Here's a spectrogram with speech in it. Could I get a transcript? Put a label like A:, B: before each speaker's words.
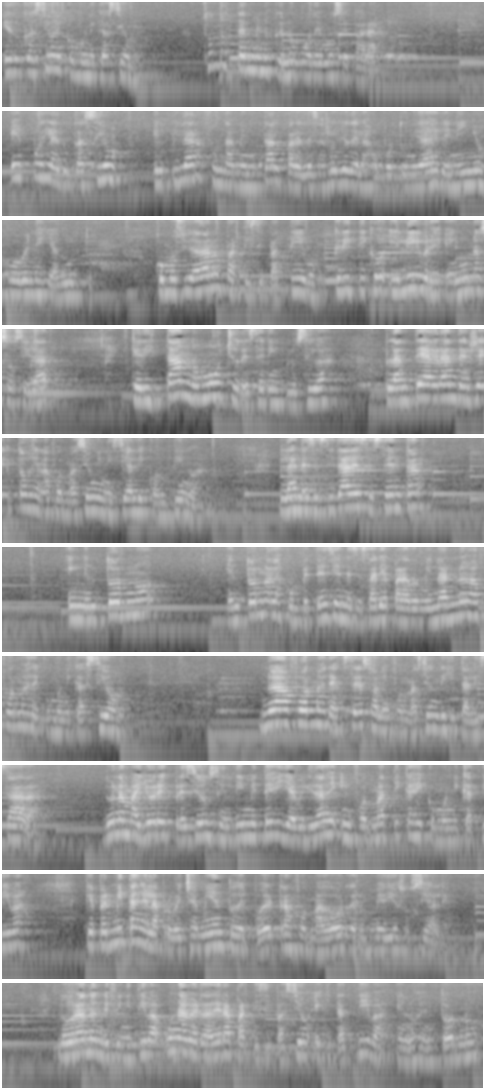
A: Educación y comunicación son dos términos que no podemos separar. Es pues la educación el pilar fundamental para el desarrollo de las oportunidades de niños, jóvenes y adultos, como ciudadanos participativos, críticos y libres en una sociedad que distando mucho de ser inclusiva, plantea grandes retos en la formación inicial y continua. Las necesidades se centran en torno, en torno a las competencias necesarias para dominar nuevas formas de comunicación, nuevas formas de acceso a la información digitalizada, de una mayor expresión sin límites y habilidades informáticas y comunicativas que permitan el aprovechamiento del poder transformador de los medios sociales, logrando en definitiva una verdadera participación equitativa en los entornos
